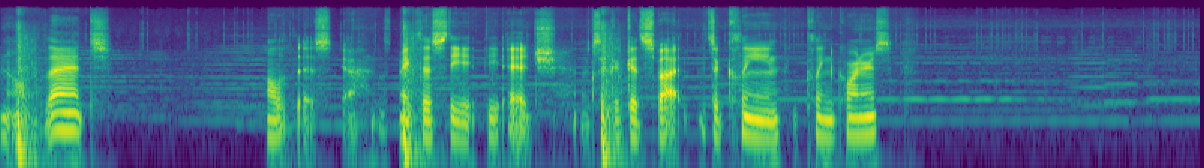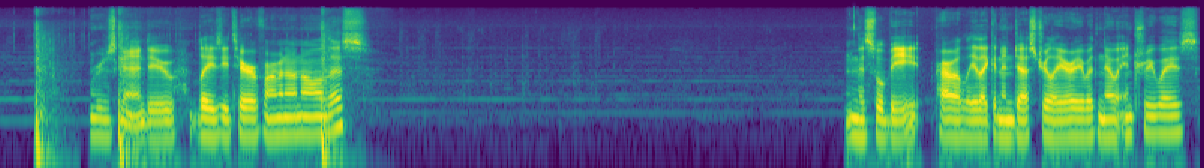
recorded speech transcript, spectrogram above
And all of that. All of this. Yeah, let's make this the, the edge. Looks like a good spot. It's a clean, clean corners. We're just gonna do lazy terraforming on all of this. And this will be probably like an industrial area with no entryways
